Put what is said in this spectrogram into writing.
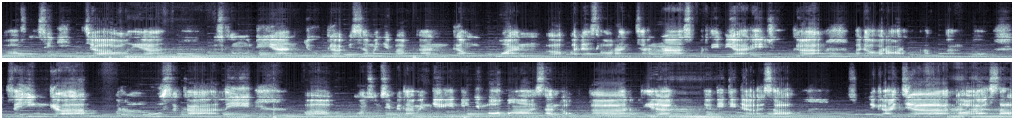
eh, fungsi ginjal ya. Hmm, Terus kemudian juga bisa menyebabkan gangguan eh, pada saluran cerna seperti diare juga pada orang-orang tertentu. Sehingga perlu sekali eh, konsumsi vitamin D ini di bawah pengawasan dokter ya. Mm-mm. Jadi tidak asal suntik aja atau Mm-mm. asal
